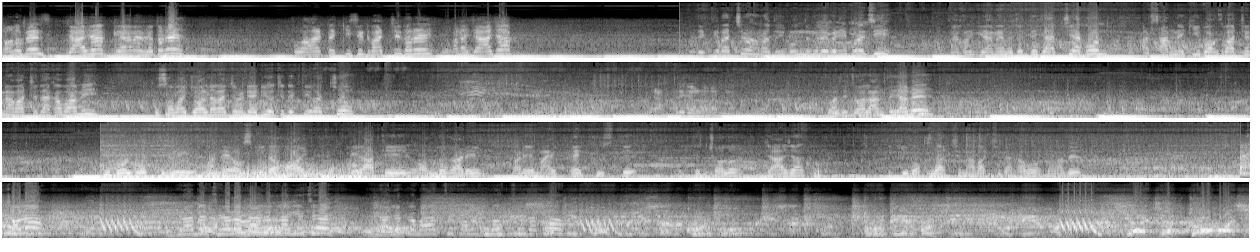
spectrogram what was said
চলো ফ্রেন্ডস যা যাক গ্রামের ভেতরে। তো আর একটা কিসেট বাজছে ধরে ওখানে যা যাক। দেখতে পাচ্ছ আমরা দুই বন্ধু মিলে বেরিয়ে পড়েছি। তো এখন গ্রামের ভেতর দিয়ে যাচ্ছি এখন। আর সামনে কি বক্স বাজছে না বাজছে দেখাবো আমি। তো সবাই জল ঢালার জন্য রেডি হচ্ছে দেখতেই পাচ্ছ? জল আনতে যাবে। কি বলব খুবই মানে অসুবিধা হয়। এই রাতে অন্ধকারে মানে মাইক টাইক খুঁজতে। তো চলো যা যাক। কি বক্স বাজছে না বাজছে দেখাবো তোমাদের। চলো গ্রামের ছেলেরা ডায়লগ লাগিয়েছে। ডায়লগটা বাজাচ্ছে কেমন কি বাজছে দেখো। Tomasz, siedzie Tomasz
